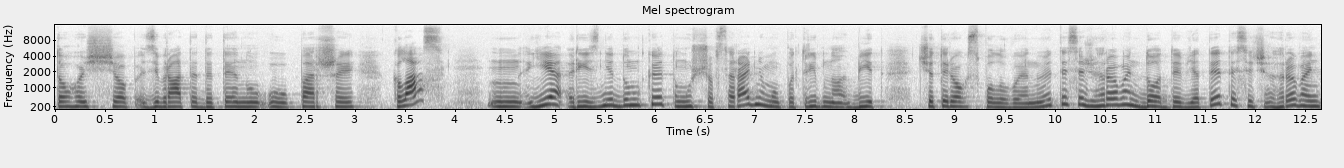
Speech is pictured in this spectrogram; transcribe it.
того, щоб зібрати дитину у перший клас? Є різні думки, тому що в середньому потрібно від 4,5 тисяч гривень до 9 тисяч гривень,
